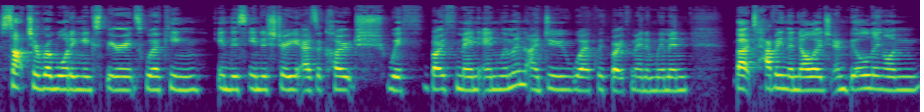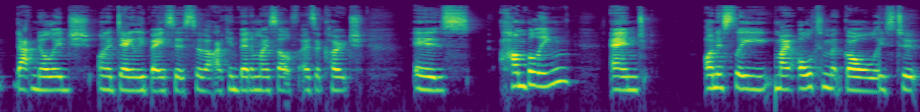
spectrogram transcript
such a rewarding experience working in this industry as a coach with both men and women. I do work with both men and women, but having the knowledge and building on that knowledge on a daily basis so that I can better myself as a coach is humbling and honestly, my ultimate goal is to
